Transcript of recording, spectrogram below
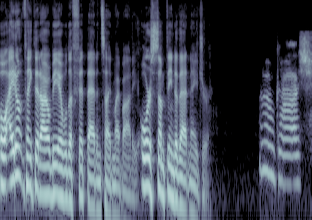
oh, I don't think that I'll be able to fit that inside my body, or something to that nature. oh gosh.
